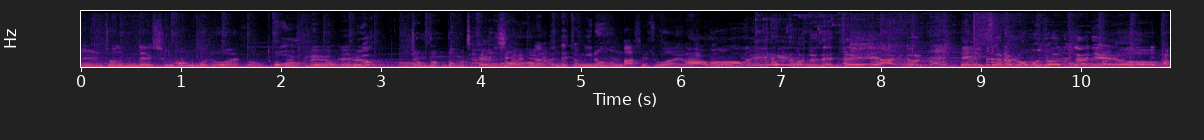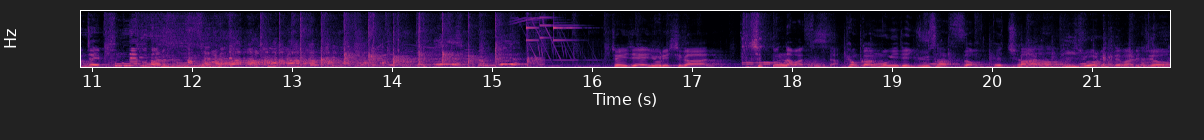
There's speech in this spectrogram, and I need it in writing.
음, 저는 근데 싱거운 거 좋아해서. 그래요? 그래요? 이 정도면 너무 자연식 아, 아니에요? 근데 좀 이런 맛을 좋아해요. 아우 왜 이래요 도대체 아이돌 에이스를 너무 좋아하는 거 아니에요? 감자에 풋내도 나는데 무슨 소리야? 저 이제 요리 시간 10분 남았습니다. 평가 항목이 이제 유사성, 그렇죠. 맛, 비주얼인데 말이죠.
